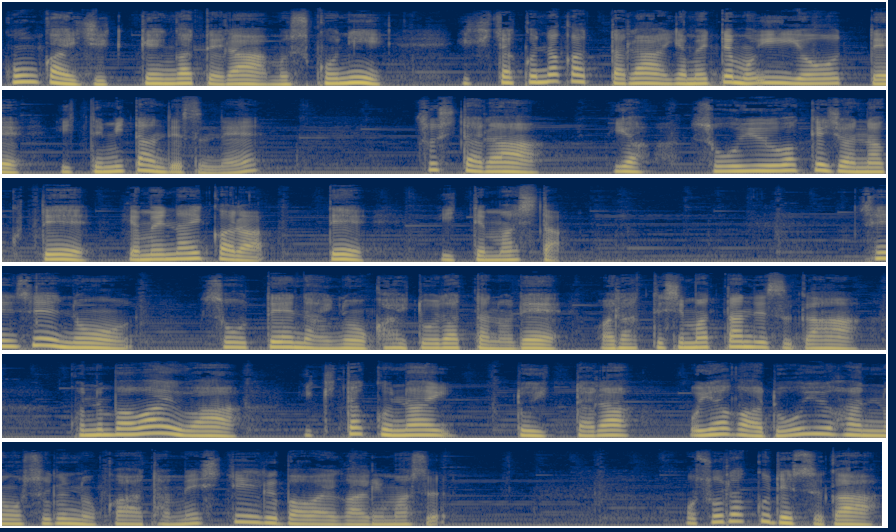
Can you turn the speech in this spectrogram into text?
今回実験がてら息子に行きたくなかったらやめてもいいよって言ってみたんですね。そしたら、いや、そういうわけじゃなくて、やめないからって言ってました。先生の想定内の回答だったので笑ってしまったんですが、この場合は行きたくないと言ったら親がどういう反応をするのか試している場合があります。おそらくですが、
